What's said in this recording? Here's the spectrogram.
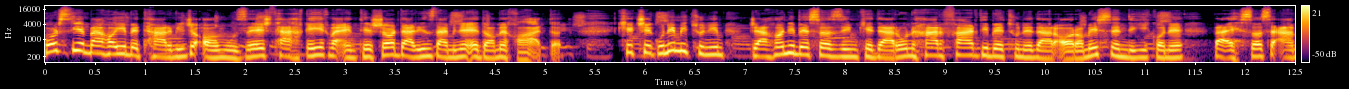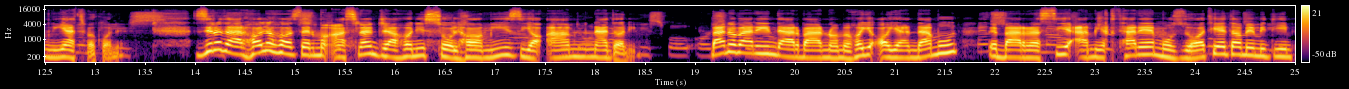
کرسی بهایی به ترویج آموزش، تحقیق و انتشار در این زمینه ادامه خواهد داد. که چگونه می‌تونیم جهانی بسازیم که در اون هر فردی بتونه در آرامش زندگی کنه و احساس امنیت بکنه. زیرا در حال حاضر ما اصلا جهانی صلحآمیز یا امن نداریم. بنابراین در برنامه های آیندهمون به بررسی عمیقتر موضوعاتی ادامه میدیم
